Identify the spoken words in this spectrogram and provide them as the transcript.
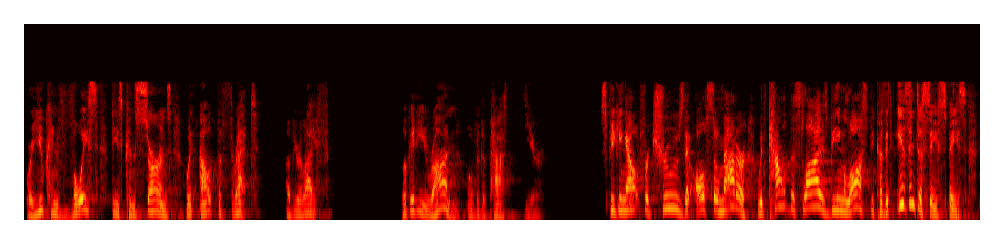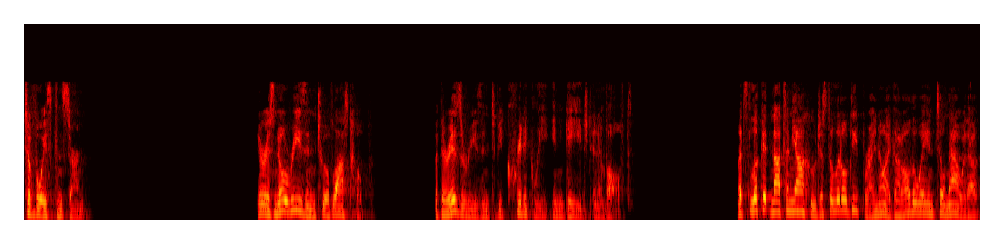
where you can voice these concerns without the threat of your life? Look at Iran over the past year speaking out for truths that also matter, with countless lives being lost because it isn't a safe space to voice concern. There is no reason to have lost hope, but there is a reason to be critically engaged and involved. Let's look at Netanyahu just a little deeper. I know I got all the way until now without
